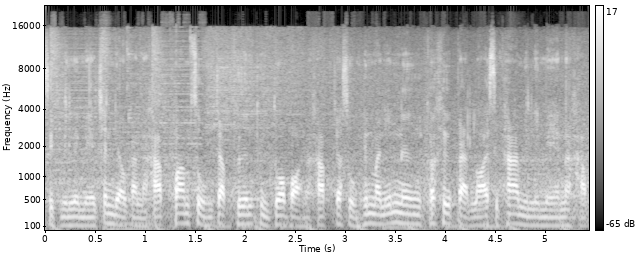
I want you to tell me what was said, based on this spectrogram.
60มิลลิเมตรเช่นเดียวกันนะครับความสูงจากพื้นถึงตัวเบาะนะครับจะสูงขึ้นมานิดนึงก็คือ 815มิลลิเมตรนะครับ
